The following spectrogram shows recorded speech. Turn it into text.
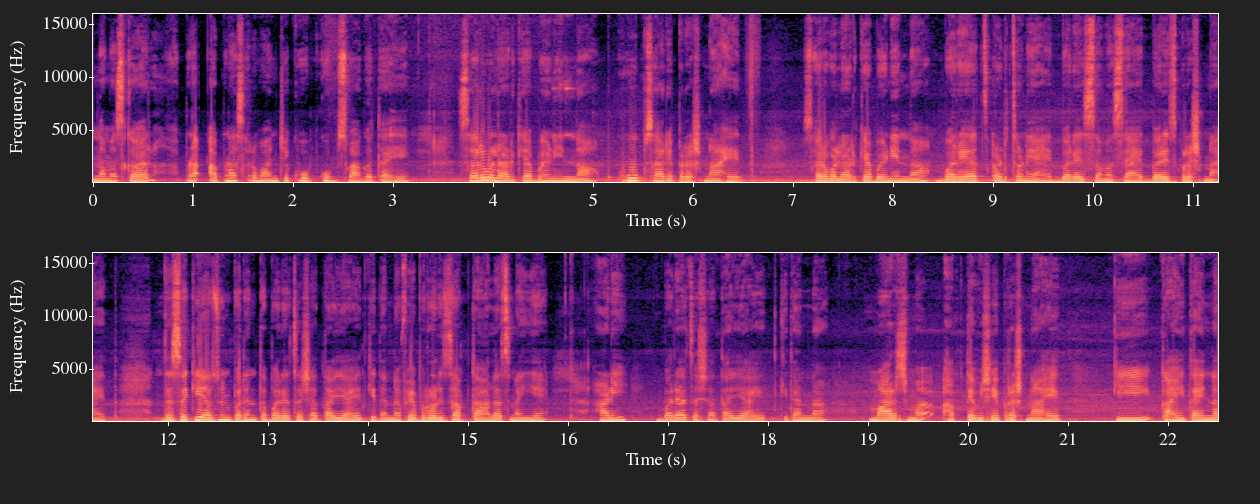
नमस्कार. आपणा आपणा सर्वांचे खूप खूप स्वागत आहे. सर्व लाडक्या बहिणींना खूप सारे प्रश्न आहेत. सर्व लाडक्या बहिणींना बऱ्याच अडचणी आहेत बऱ्याच समस्या आहेत बरेच प्रश्न आहेत. जसं की अजूनपर्यंत बऱ्याच अशा ताई आहेत की त्यांना फेब्रुवारीचा हप्ता आलाच नाही आहे आणि बऱ्याच अशा ताई आहेत की त्यांना मार्च म हप्त्याविषयी प्रश्न आहेत की काही ताईंना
